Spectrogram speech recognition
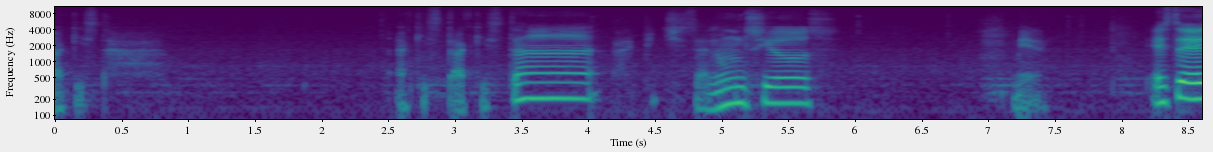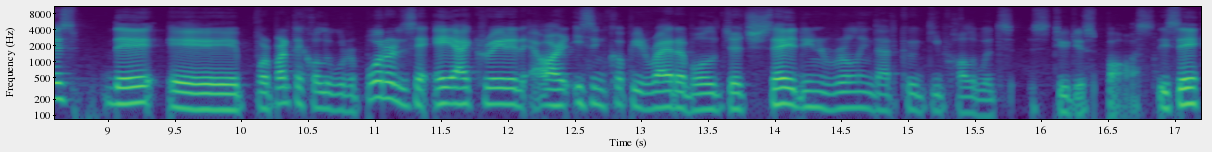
Aquí está. Aquí está, aquí está. Ay, pinches anuncios. Miren. Este es de eh, por parte de Hollywood Reporter. Dice AI created art isn't copyrightable. Judge said in ruling that could give Hollywood studios pause. Dice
